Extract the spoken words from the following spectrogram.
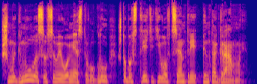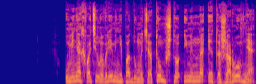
шмыгнула со своего места в углу, чтобы встретить его в центре пентаграммы. У меня хватило времени подумать о том, что именно эта жаровня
